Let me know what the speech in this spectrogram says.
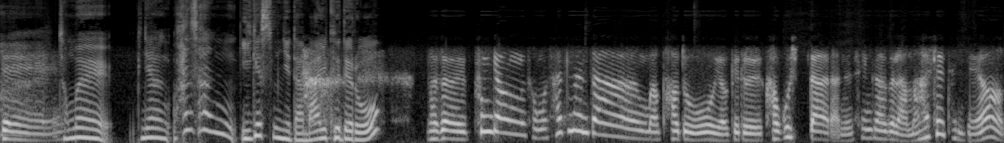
네. 정말 그냥 환상이겠습니다. 말 그대로. 맞아요. 풍경 정말 사진 한 장만 봐도 여기를 가고 싶다라는 생각을 아마 하실 텐데요.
